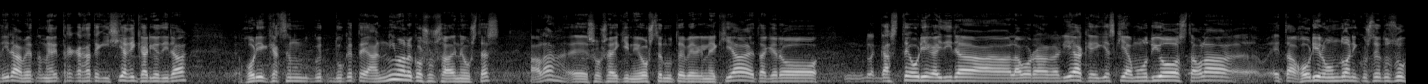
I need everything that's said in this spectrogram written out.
dira, met- metrak arratiak isiarrikario dira, horiek hartzen du- dukete animaleko sosa ene ustez. Hala, e, sosaekin eosten dute beren lekia, eta gero gazte horiek ari dira laborariak egiezkia modioz, eta hola, eta horien ondoan ikusten duzu,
